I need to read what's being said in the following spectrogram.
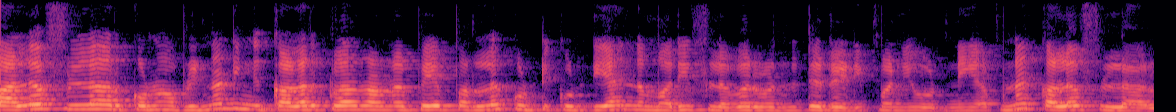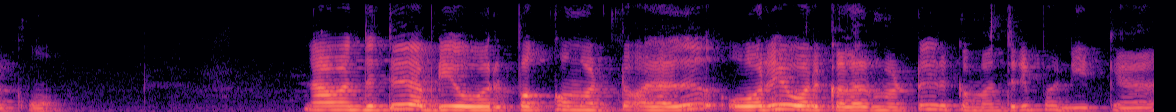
கலர்ஃபுல்லாக இருக்கணும் அப்படின்னா நீங்கள் கலர் கலரான பேப்பரில் குட்டி குட்டியாக இந்த மாதிரி ஃப்ளவர் வந்துட்டு ரெடி பண்ணி ஓட்டினீங்க அப்படின்னா கலர்ஃபுல்லாக இருக்கும். நான் வந்துட்டு அப்படியே ஒரு பக்கம் மட்டும் அதாவது ஒரே ஒரு கலர் மட்டும் இருக்க மாதிரி பண்ணியிருக்கேன்.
